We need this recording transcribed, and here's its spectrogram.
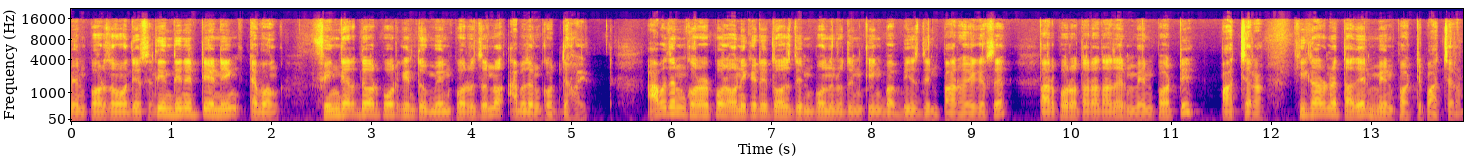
মেন পাওয়ার জমা দিয়েছেন, তিন দিনের ট্রেনিং এবং ফিঙ্গার দেওয়ার পর কিন্তু মেন পাওয়ারের জন্য আবেদন করতে হয়। আবেদন করার পর অনেকেরই দশ দিন, পনেরো দিন কিংবা বিশ দিন পার হয়ে গেছে। তারপরও তারা তাদের মেন পাওয়ারটি পাচ্ছে না। কী কারণে তাদের মেন পাওয়ারটি পাচ্ছে না?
